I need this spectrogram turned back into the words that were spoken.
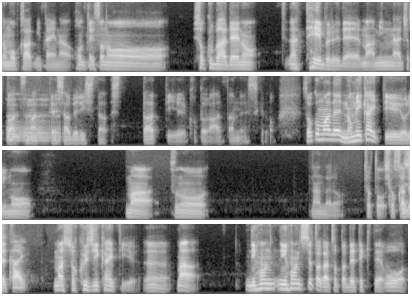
飲もうかみたいな、本当にその職場でのなテーブルで、まあ、みんなちょっと集まって喋りしたしたっていうことがあったんですけど、そこまで飲み会っていうよりも、まあ、その、なんだろう、ちょっと食事会。まあ、食事会っていう、うん、まあ、日本日本酒とかちょっと出てきて、おお、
